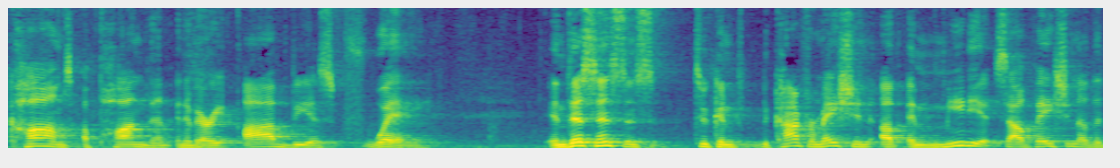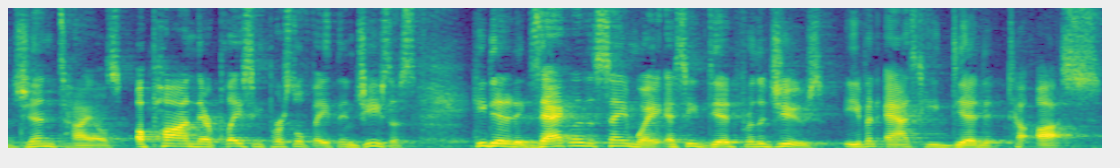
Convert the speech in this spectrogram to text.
comes upon them in a very obvious way. In this instance, to con- the confirmation of immediate salvation of the Gentiles upon their placing personal faith in Jesus. He did it exactly the same way as he did for the Jews, even as he did to us,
